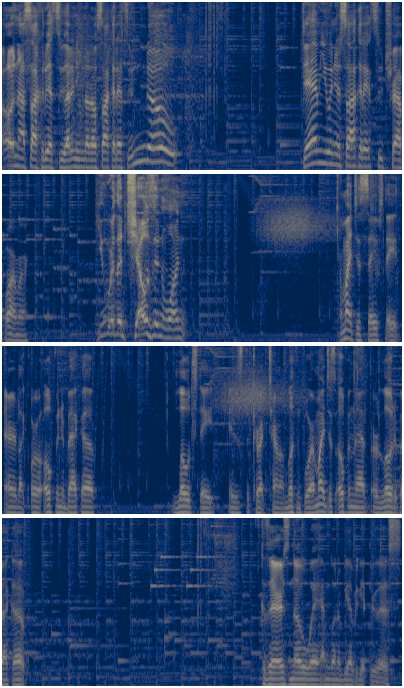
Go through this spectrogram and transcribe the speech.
Oh, not Sakuretsu. I didn't even know that was Sakuretsu. No! Damn you and your Sakuretsu trap armor. You were the chosen one. I might just save state or like or open it back up load state is the correct term I'm looking for. I might just open that or load it back up. Because there's no way I'm to be able to get through this.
